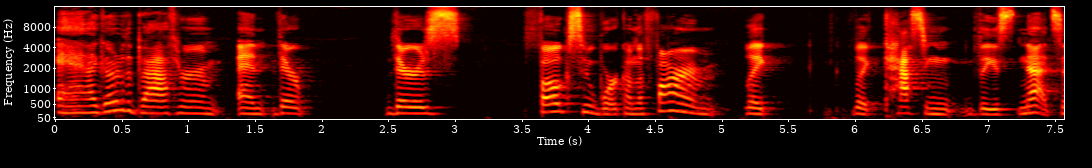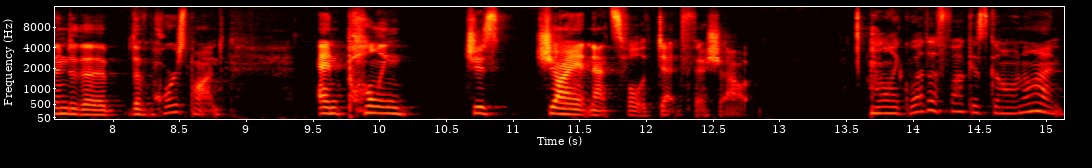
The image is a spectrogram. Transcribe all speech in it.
And I go to the bathroom and there there's folks who work on the farm like like casting these nets into the the horse pond and pulling just giant nets full of dead fish out. And I'm like, what the fuck is going on?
